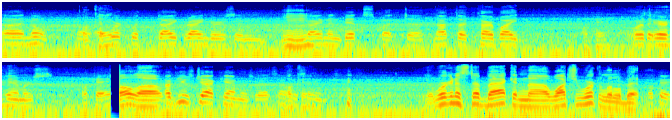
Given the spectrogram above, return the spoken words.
Uh, no, no. Okay. I work with die grinders and Mhm. diamond bits, but uh, not the carbide Okay. or the air hammers. Okay. Well, uh, I've used jackhammers, but that's not Okay. the same. we're going to step back and uh, watch you work a little bit. okay.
